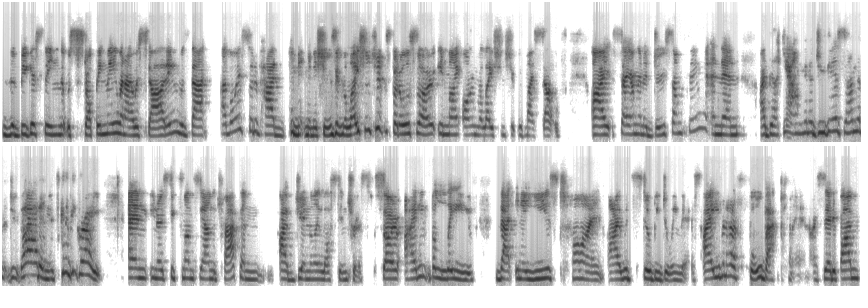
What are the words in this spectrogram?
the biggest thing that was stopping me when I was starting was that I've always sort of had commitment issues in relationships, but also in my own relationship with myself. I say I'm going to do something and then I'd be like, yeah, I'm going to do this and I'm going to do that and it's going to be great. And, you know, six months down the track and I've generally lost interest. So I didn't believe that in a year's time, I would still be doing this. I even had a fallback plan. I said, if I'm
